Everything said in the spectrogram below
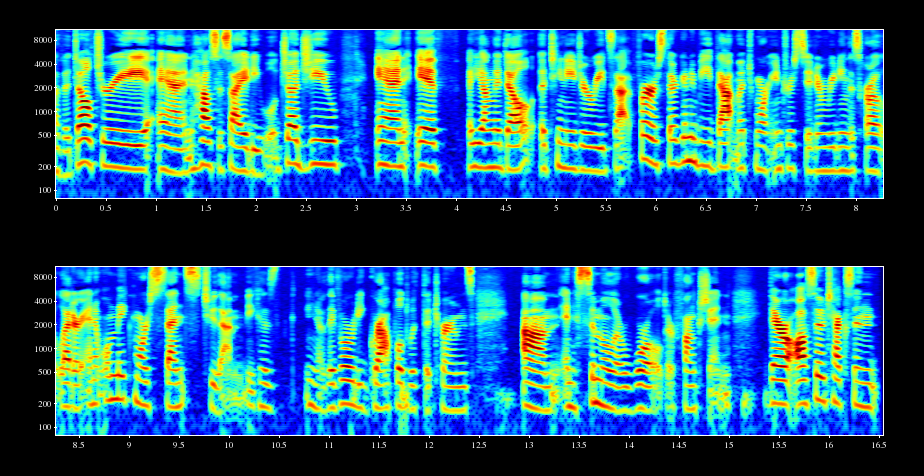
of adultery and how society will judge you. And if a young adult, a teenager reads that first, they're going to be that much more interested in reading the Scarlet Letter, and it will make more sense to them because you know they've already grappled with the terms um, in a similar world or function. There are also texts in,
